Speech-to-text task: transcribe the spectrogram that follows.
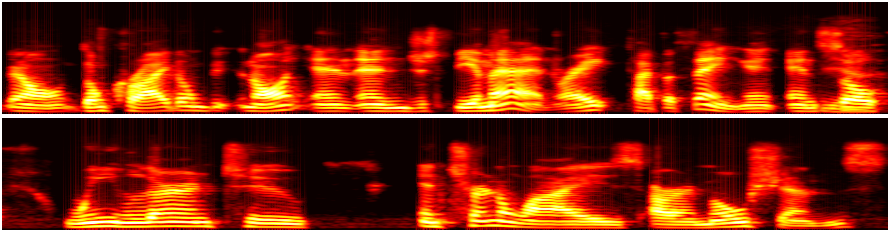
you know, don't cry, don't be, you know, and, and just be a man, right? Type of thing. And, and so Yeah. we learn to internalize our emotions.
